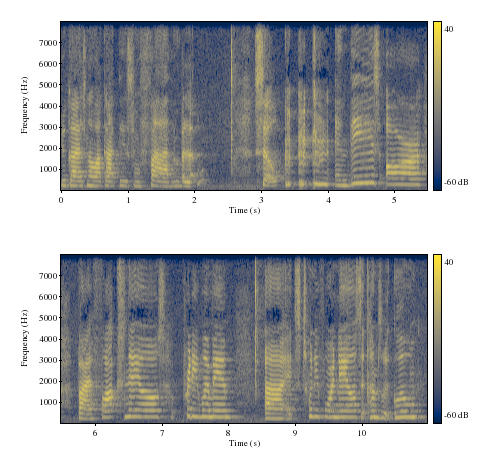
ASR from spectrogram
you guys know I got these from five and below. So, and these are by Fox Nails, Pretty Women. Uh, it's 24 nails. It comes with glue.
